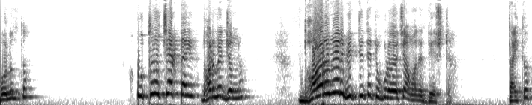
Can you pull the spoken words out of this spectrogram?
বলুন তো। উত্তর হচ্ছে একটাই, ধর্মের জন্য। ধর্মের ভিত্তিতে টুকরো হয়েছে আমাদের দেশটা। তাই তো?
